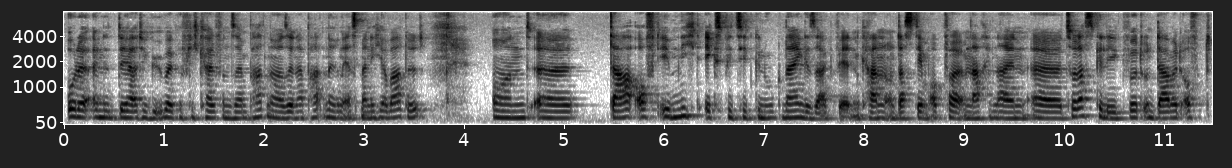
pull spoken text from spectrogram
oder eine derartige Übergrifflichkeit von seinem Partner oder seiner Partnerin erstmal nicht erwartet und äh, da oft eben nicht explizit genug Nein gesagt werden kann und das dem Opfer im Nachhinein äh, zur Last gelegt wird und damit oft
